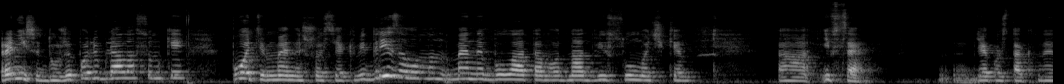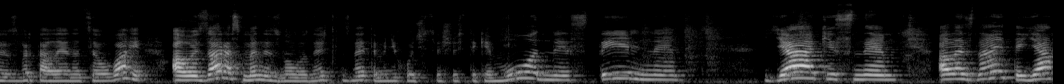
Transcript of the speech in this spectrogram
Раніше дуже полюбляла сумки. Потім в мене щось як відрізало, в мене була там одна-дві сумочки. А, і все. Якось так не звертала я на це уваги. А ось зараз в мене знову, знаєте, мені хочеться щось таке модне, стильне, якісне. Але знаєте, я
